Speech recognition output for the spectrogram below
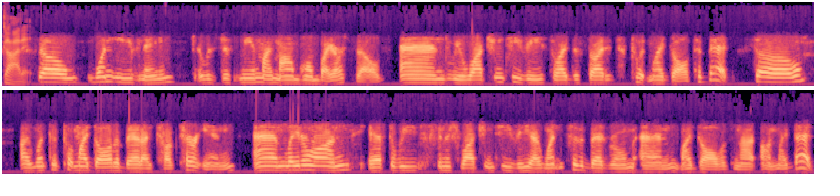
Got it. So one evening, it was just me and my mom home by ourselves, and we were watching TV. So I decided to put my doll to bed. So I went to put my doll to bed. I tucked her in, and later on, after we finished watching TV, I went into the bedroom, and my doll was not on my bed.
